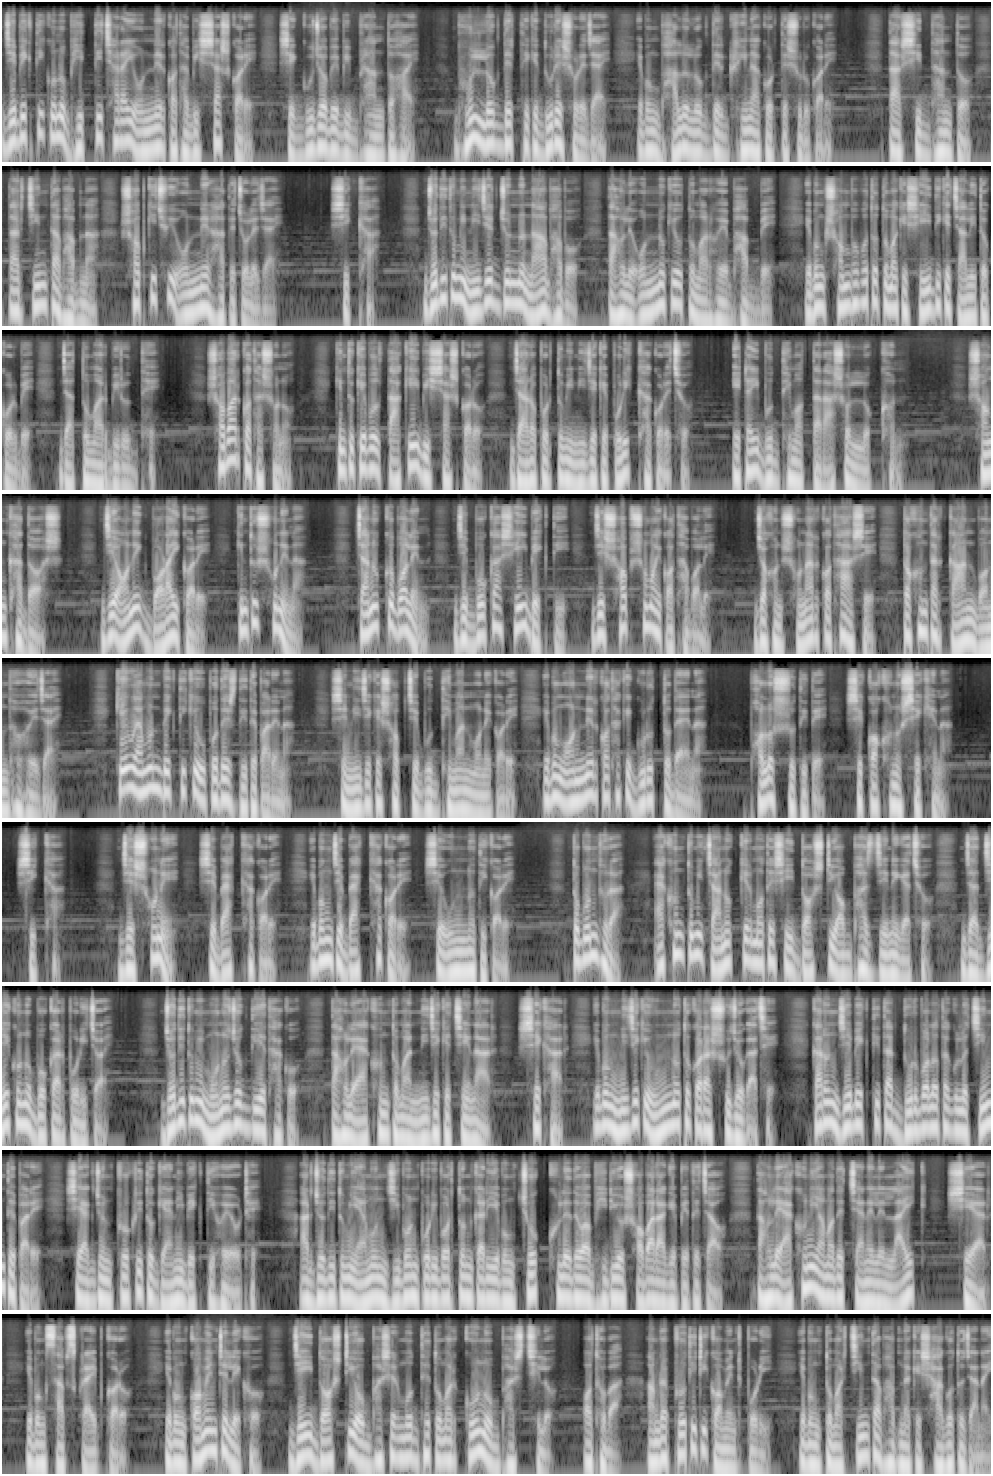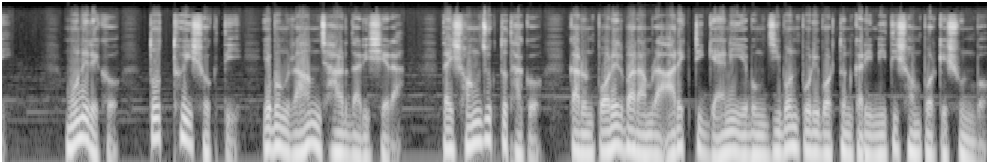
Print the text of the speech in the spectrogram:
যে ব্যক্তি কোনো ভিত্তি ছাড়াই অন্যের কথা বিশ্বাস করে, সে গুজবে বিভ্রান্ত হয়, ভুল লোকদের থেকে দূরে সরে যায় এবং ভালো লোকদের ঘৃণা করতে শুরু করে। তার সিদ্ধান্ত, তার চিন্তাভাবনা সবকিছুই অন্যের হাতে চলে যায়। শিক্ষা। যদি তুমি নিজের জন্য না ভাবো, তাহলে অন্য কেউ তোমার হয়ে ভাববে এবং সম্ভবত তোমাকে সেই দিকে চালিত করবে যা তোমার বিরুদ্ধে। সবার কথা শোনো, কিন্তু কেবল তাকেই বিশ্বাস করো যার ওপর তুমি নিজেকে পরীক্ষা করেছ। এটাই বুদ্ধিমত্তার আসল লক্ষণ। সংখ্যা দশ, যে অনেক বড়াই করে, কিন্তু শোনে না। চাণক্য বলেন যে বোকা সেই ব্যক্তি যে সব সময় কথা বলে। যখন শোনার কথা আসে, তখন তার কান বন্ধ হয়ে যায়। কেউ এমন ব্যক্তিকে উপদেশ দিতে পারে না। সে নিজেকে সবচেয়ে বুদ্ধিমান মনে করে এবং অন্যের কথাকে গুরুত্ব দেয় না। ফলশ্রুতিতে, সে কখনো শেখে না। শিক্ষা। যে শোনে, সে ব্যাখ্যা করে এবং যে ব্যাখ্যা করে, সে উন্নতি করে। তো বন্ধুরা, এখন তুমি চাণক্যের মতে সেই দশটি অভ্যাস জেনে গেছ, যা যে কোনো বোকার পরিচয়। যদি তুমি মনোযোগ দিয়ে থাকো, তাহলে এখন তোমার নিজেকে চেনার, শেখার এবং নিজেকে উন্নত করার সুযোগ আছে। কারণ যে ব্যক্তি তার দুর্বলতাগুলো চিনতে পারে, সে একজন প্রকৃত জ্ঞানী ব্যক্তি হয়ে ওঠে। আর যদি তুমি এমন জীবন পরিবর্তনকারী এবং চোখ খুলে দেওয়া ভিডিও সবার আগে পেতে চাও, তাহলে এখনই আমাদের চ্যানেলে লাইক, শেয়ার এবং সাবস্ক্রাইব করো এবং কমেন্টে লেখো যেই দশটি অভ্যাসের মধ্যে তোমার কোন অভ্যাস ছিল, অথবা আমরা প্রতিটি কমেন্ট পড়ি এবং তোমার চিন্তাভাবনাকে স্বাগত জানাই। মনে রেখো, তথ্যই শক্তি এবং রাম ঝাড়দারি সেরা। তাই সংযুক্ত থাকো, কারণ পরের বার আমরা আরেকটি জ্ঞানী এবং জীবন পরিবর্তনকারী নীতি সম্পর্কে শুনব।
